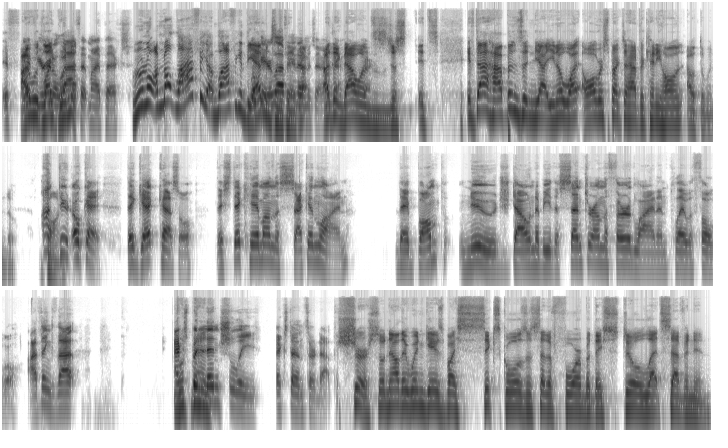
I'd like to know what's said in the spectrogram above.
If, I would like laugh at my picks. No, no, I'm not laughing. I'm laughing at the Okay, Edmonton pick. Edmonton. I think that one's just it's if that happens, then yeah, you know what? All respect I have for Kenny Holland out the window. Ah, dude, okay. They get Kessel. They stick him on the second line. They bump Nuge down to be the center on the third line and play with Foegele. I think that Look, exponentially extends their depth. Sure. So now they win games by six goals instead of four, but they still let seven in.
